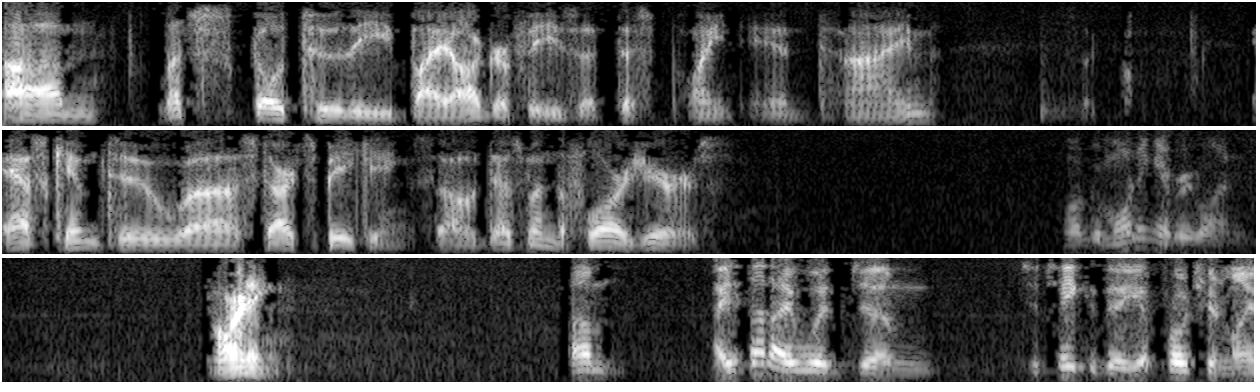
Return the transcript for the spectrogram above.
um, let's go to the biographies at this point in time. Ask him to uh, start speaking. So, Desmond, the floor is yours. Well, good morning, everyone. Morning. Um, I thought I would, um, to take the approach in my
